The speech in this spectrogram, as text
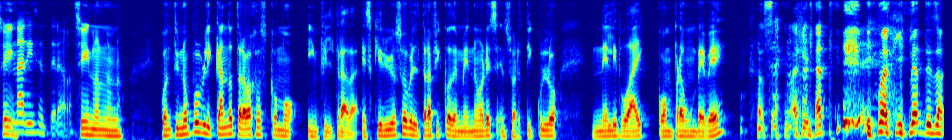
Sí. nadie se enteraba. Sí, no, no, no. Continuó publicando trabajos como infiltrada. Escribió sobre el tráfico de menores en su artículo Nellie Bly compra un bebé. O sea, imagínate, imagínate eso.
